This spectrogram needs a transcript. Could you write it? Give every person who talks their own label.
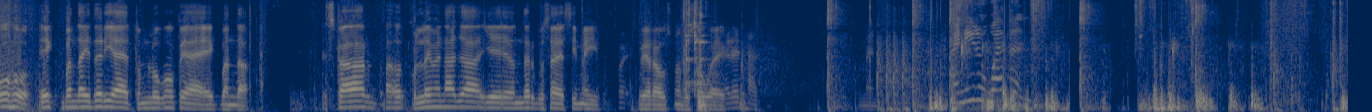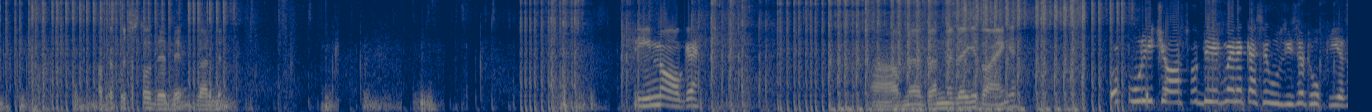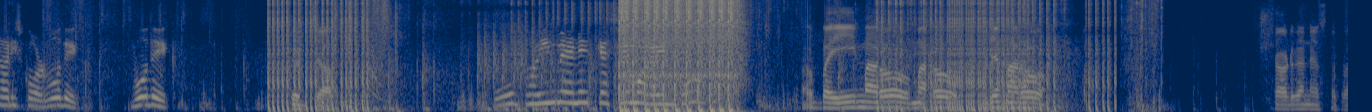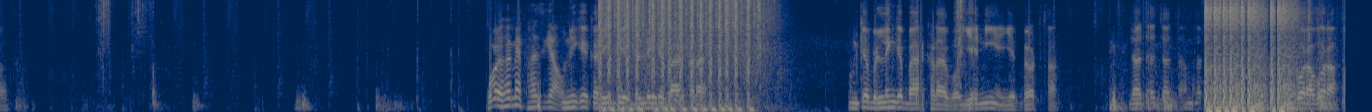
Speaker 1: ओहो एक बंदा इधर ही आया तुम लोगों पे आया एक बंदा। स्टार खुले में ना जा ये अंदर घुसा है इसी में ही। वेयर हाउस में घुसा हुआ है
Speaker 2: I need a weapon.
Speaker 1: अबे कुछ तो दे दे गार्डन
Speaker 3: तीन ना हो गए।
Speaker 1: हाँ मैं गन मिलेगी तो आएँगे।
Speaker 3: वो पूरी चार सौ देख मैंने कैसे उजी से ठोकी है सारी स्क्वाड वो देख वो देख।
Speaker 1: गुड जॉब
Speaker 3: ओ भाई मैंने कैसे मारा इनको?
Speaker 1: अब भाई मारो मारो मुझे मारो। शॉटगन है उसके पास।
Speaker 4: ओए ओए मैं फंस गया
Speaker 1: उन्हीं के करीब ये बिल्डिंग के बाहर खड़ा है। उनके बिल्डिंग के बाहर खड़ा है वो। ये नहीं है ये बॉट था। जा जा जा जा, अंदर। बोरा बोरा।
